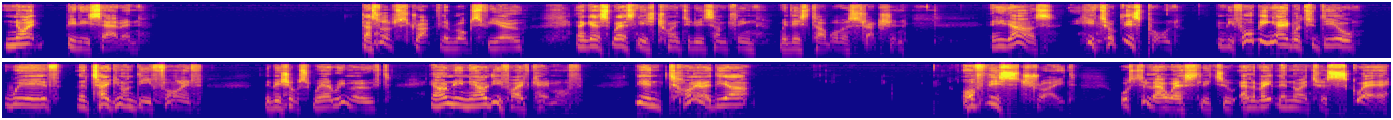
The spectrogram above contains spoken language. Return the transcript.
Knight BD7 doesn't obstruct the rook's view. And I guess Wesley is trying to do something with this type of obstruction. And he does. He took this pawn. And before being able to deal with the taking on d5, the bishops were removed. And only now d5 came off. The entire idea of this trade was to allow Wesley to elevate the knight to a square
